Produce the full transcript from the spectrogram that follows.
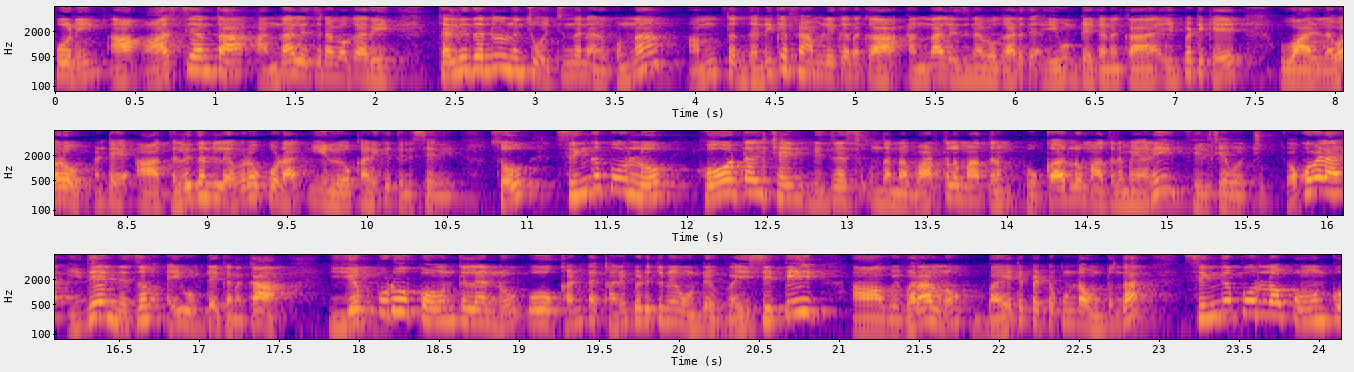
పోనీ ఆ ఆస్తి అంతా అన్నా లెజినవ గారి తల్లిదండ్రుల నుంచి వచ్చిందని అనుకున్నా అంత ధనిక ఫ్యామిలీ కనుక అన్నా లెజినవ గారిది అయి ఉంటే కనుక ఇప్పటికే వాళ్ళెవరో అంటే ఆ తల్లిదండ్రులు ఎవరో కూడా ఈ లోకానికి తెలిసేది. సో సింగపూర్లో హోటల్ చైన్ బిజినెస్ ఉందన్న వార్తలు మాత్రం పుకార్లు మాత్రమే అని తేల్చేవచ్చు. ఒకవేళ ఇదే నిజం అయి ఉంటే కనుక ఎప్పుడూ పవన్ కళ్యాణ్ను ఓ కంట కనిపెడుతూనే ఉండే వైసీపీ ఆ వివరాలను బయట పెట్టకుండా ఉంటుందా? సింగపూర్లో పవన్కు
